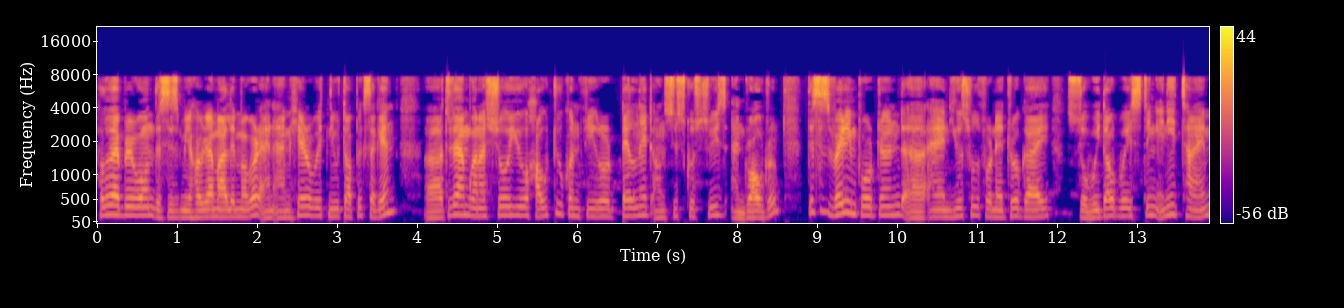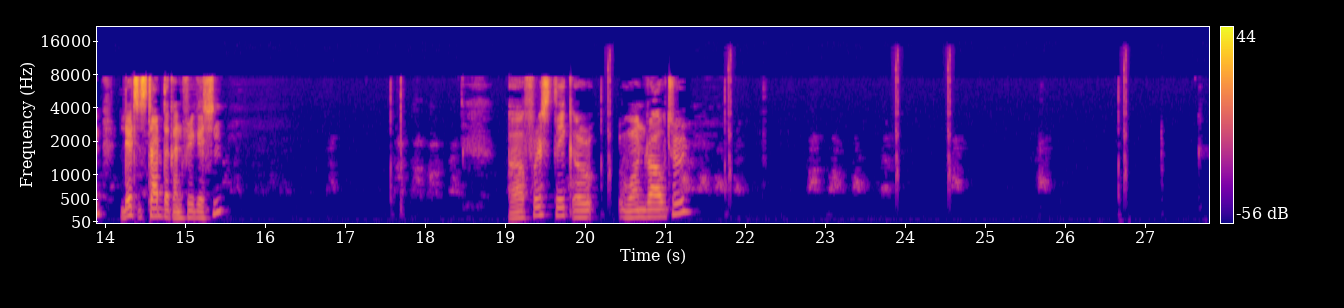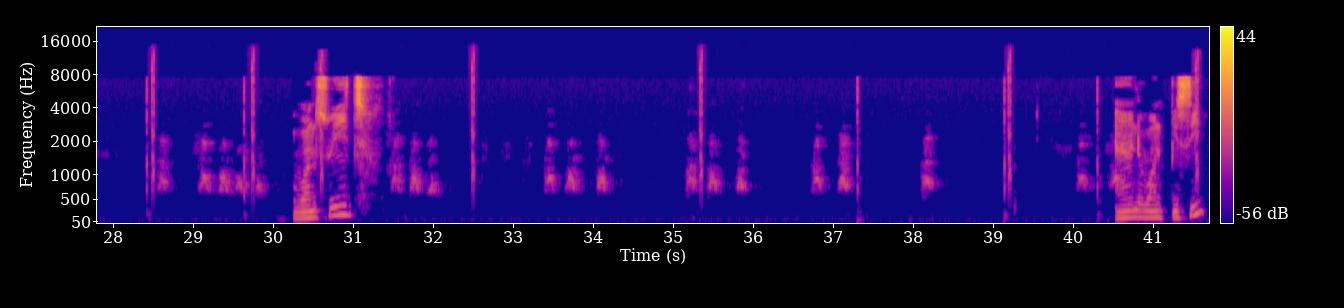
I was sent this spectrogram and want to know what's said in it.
Hello everyone, this is me Hariam Alimagar and I'm here with new topics again. Uh, today I'm gonna show you how to configure telnet on Cisco switch and router. This is very important uh, and useful for network guy. So without wasting any time, let's start the configuration. Uh, first take a one router one switch and one PC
